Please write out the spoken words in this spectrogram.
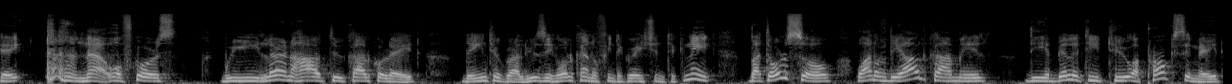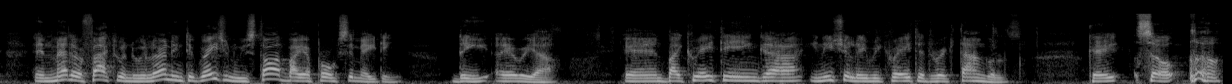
Okay. now, of course, we learn how to calculate the integral using all kind of integration technique, but also one of the outcome is the ability to approximate. And matter of fact, when we learn integration, we start by approximating the area. And by creating, uh, initially we created rectangles. Okay, so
